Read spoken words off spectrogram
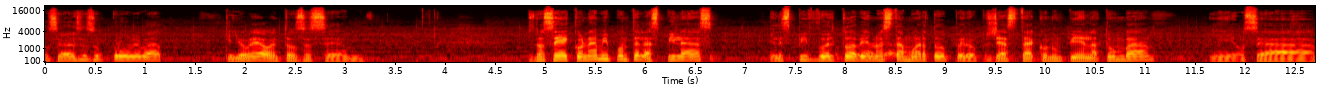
O sea, ese es un problema que yo veo. Entonces, em, pues no sé, Konami, ponte las pilas. El Speed Duel todavía no está muerto, pero pues ya está con un pie en la tumba. Y, o sea,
